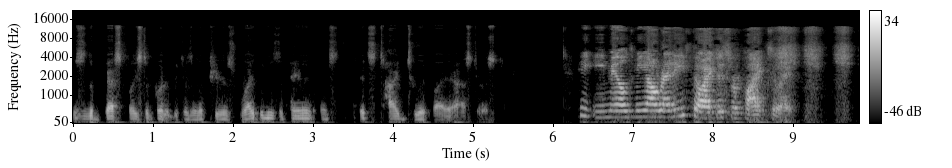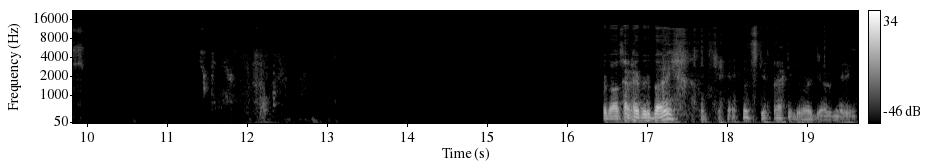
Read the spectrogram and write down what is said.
this is the best place to put it because it appears right beneath the payment. It's, it's tied to it by an asterisk. He emailed me already, so I just replied to it. about that, everybody. Okay, let's get back into our GoToMeeting.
